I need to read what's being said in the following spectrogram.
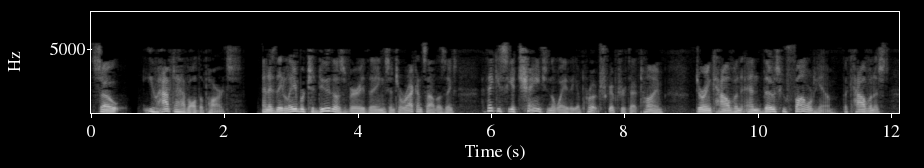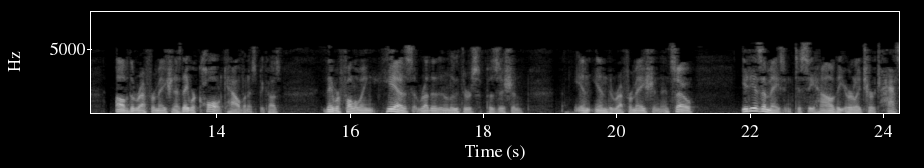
so you have to have all the parts. And as they labor to do those very things and to reconcile those things, I think you see a change in the way they approach scripture at that time during Calvin and those who followed him, the Calvinists of the Reformation, as they were called Calvinists because they were following his rather than Luther's position in, in the Reformation. And so it is amazing to see how the early church has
